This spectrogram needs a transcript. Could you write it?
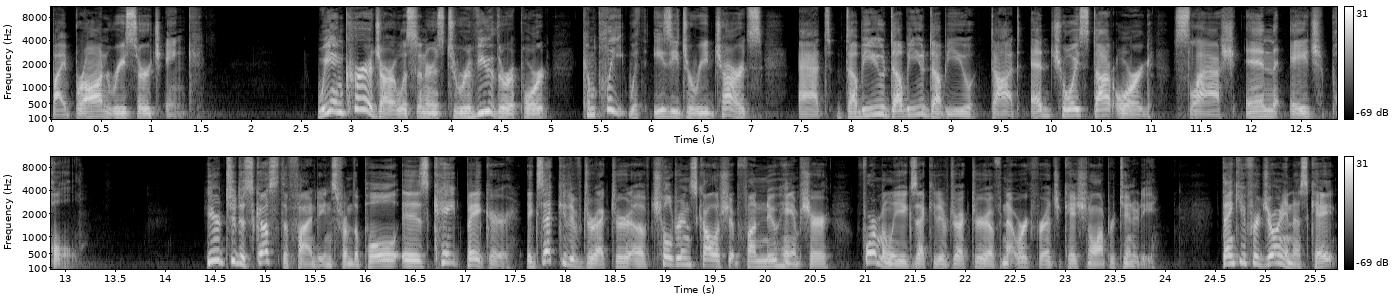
by Braun Research Inc. We encourage our listeners to review the report, complete with easy to read charts, at www.edchoice.org slash nhpoll. Here to discuss the findings from the poll is Kate Baker, Executive Director of Children's Scholarship Fund New Hampshire, formerly Executive Director of Network for Educational Opportunity. Thank you for joining us, Kate.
